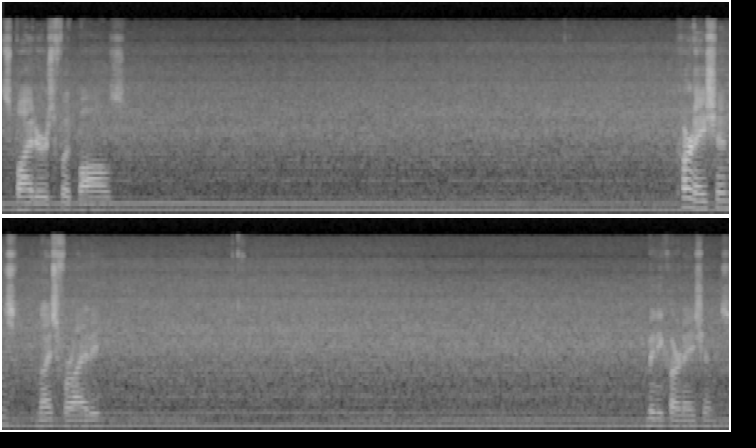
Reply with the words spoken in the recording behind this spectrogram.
spiders, footballs. Carnations, nice variety. Mini carnations.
